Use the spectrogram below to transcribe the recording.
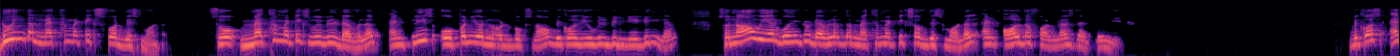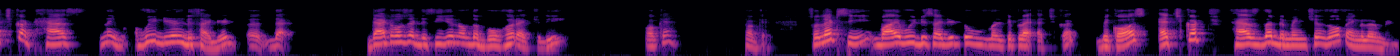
doing the mathematics for this model. So mathematics we will develop and please open your notebooks now because you will be needing them. So now we are going to develop the mathematics of this model and all the formulas that we need. Because H cut has, no, we didn't decide it, uh, that that was a decision of the Bohr actually. Okay. Okay. So let's see why we decided to multiply h cut because h cut has the dimensions of angular momentum.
